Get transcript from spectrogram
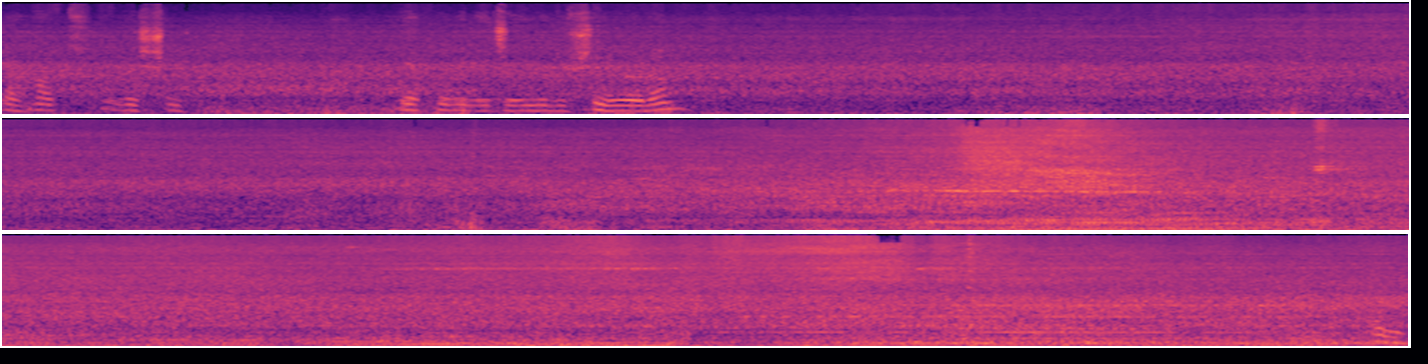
rahat ulaşım yapabileceğimi düşünüyorum. Evet.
